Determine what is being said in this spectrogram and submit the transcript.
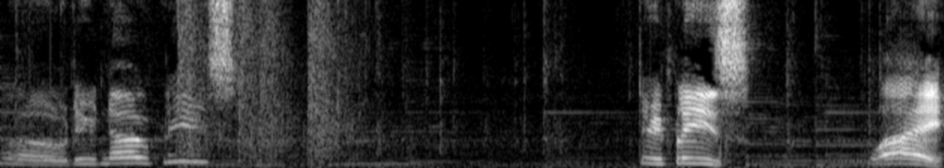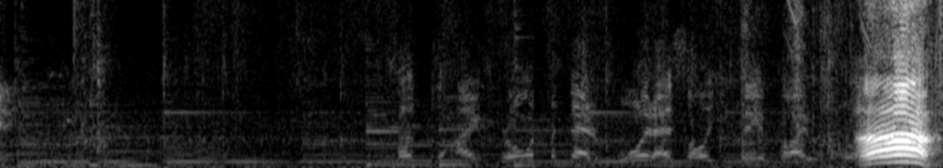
Oh, dude, no, please. Dude, please. Why? Cause I rolled at. I saw you say buy wood. Ah!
